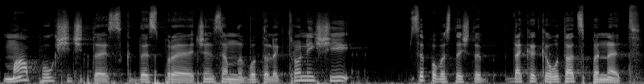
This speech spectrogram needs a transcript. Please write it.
mă apuc și citesc despre ce înseamnă vot electronic și se povestește, dacă căutați pe net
